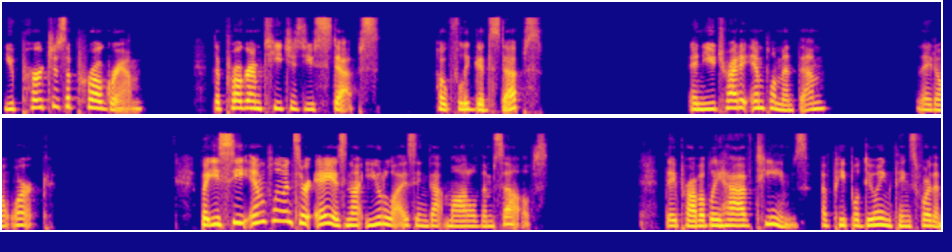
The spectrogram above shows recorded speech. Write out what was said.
You purchase a program, the program teaches you steps, hopefully good steps, and you try to implement them, they don't work. But you see, influencer A is not utilizing that model themselves. They probably have teams of people doing things for them.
